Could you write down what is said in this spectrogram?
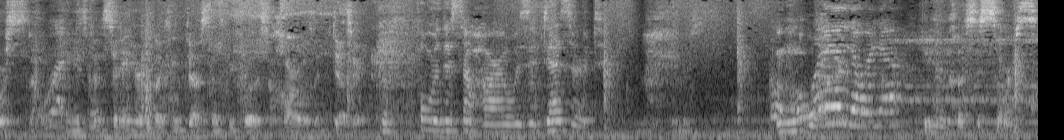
course it's not working. It's been sitting here collecting dust since before the Sahara was a desert. Before the Sahara was a desert. We need water. Give the closest source.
